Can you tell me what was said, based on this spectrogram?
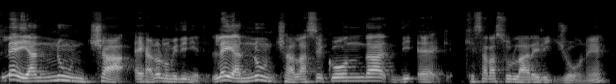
Lei annuncia, eh, allora non mi di niente, lei annuncia la seconda di- eh, che- sarà sulla religione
